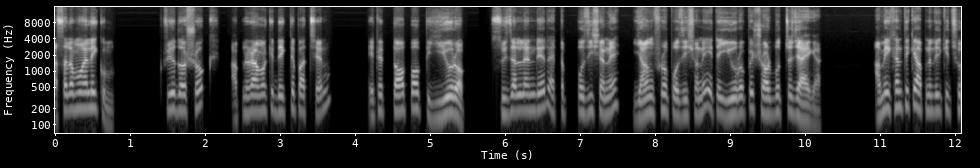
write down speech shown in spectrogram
আসসালামু আলাইকুম। প্রিয় দর্শক, আপনারা আমাকে দেখতে পাচ্ছেন, এটা টপ অফ ইউরোপ সুইজারল্যান্ডের একটা পজিশনে ইয়াংফ্রো পজিশনে এটা ইউরোপের সর্বোচ্চ জায়গা। আমি এখান থেকে আপনাদের কিছু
